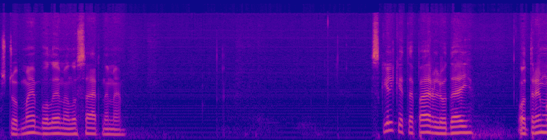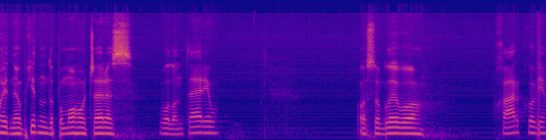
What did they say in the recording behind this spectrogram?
щоб ми були милосердними. Скільки тепер людей отримують необхідну допомогу через волонтерів, особливо в Харкові,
